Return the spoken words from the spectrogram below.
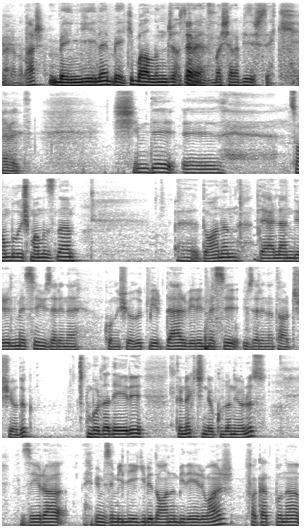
Merhabalar. Bengi ile belki bağlanacağız Evet. eğer başarabilirsek. Evet. Şimdi e, son buluşmamızda e, doğanın değerlendirilmesi üzerine konuşuyorduk. Bir değer verilmesi üzerine tartışıyorduk. Burada değeri tırnak içinde kullanıyoruz. Zira hepimizin bildiği gibi doğanın bir değeri var. Fakat buna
